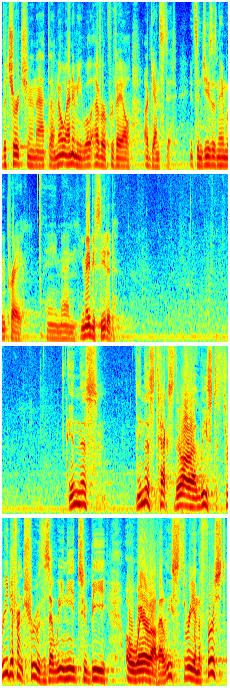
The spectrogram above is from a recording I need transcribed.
the church and that uh, no enemy will ever prevail against it. It's in Jesus' name we pray. Amen. You may be seated. In this in this text, there are at least three different truths that we need to be aware of. At least three. And the first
